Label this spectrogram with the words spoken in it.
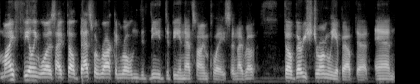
My feeling was I felt that's what rock and roll needed to be in that time place, and I wrote, felt very strongly about that. And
